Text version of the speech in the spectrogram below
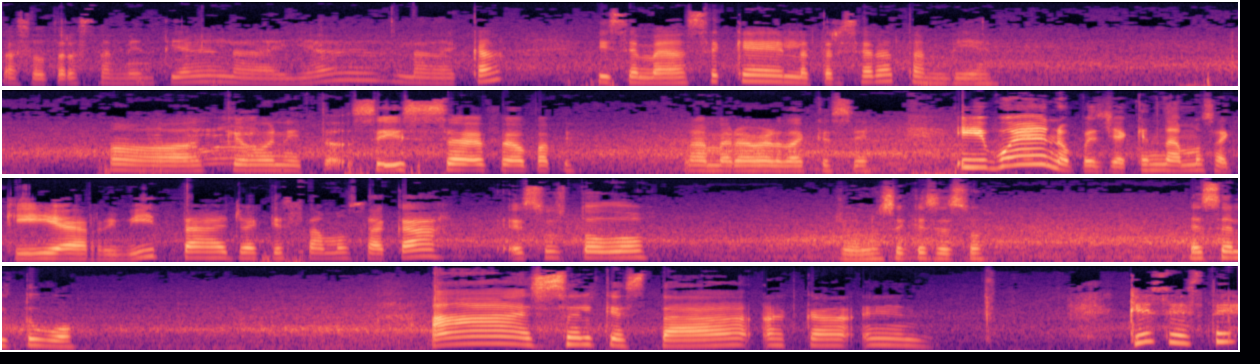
las otras también tienen, la de allá, la de acá. Y se me hace que la tercera también. Ay, qué bonito. Sí, sí se ve feo, papi. La mera verdad que sí. Y bueno, pues ya que andamos aquí arribita, ya que estamos acá, eso es todo. Yo no sé qué es eso. Es el tubo. Ah, es el que está acá en... ¿Qué es este?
